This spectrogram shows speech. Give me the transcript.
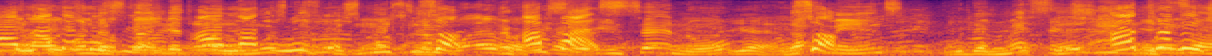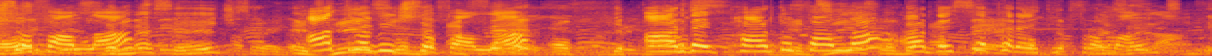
I'm not a Muslim. I'm not a Muslim Muslim. So, If we Abbas, that So, means with the message attributes of Allah, the message, it deals attributes of Allah, affair of the are they part of Allah? Are they affair separated from Allah? And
